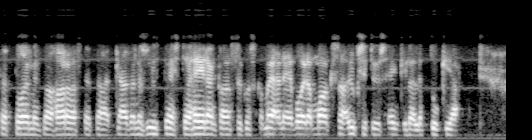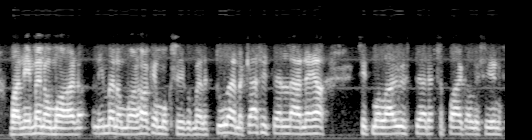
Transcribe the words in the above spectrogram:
tätä toimintaa harrastetaan, että käytännössä yhteistyö heidän kanssa, koska mehän ei voida maksaa yksityishenkilölle tukia, vaan nimenomaan, nimenomaan hakemuksia, kun meille tulee, me käsitellään ne ja sitten me ollaan yhteydessä paikallisiin,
